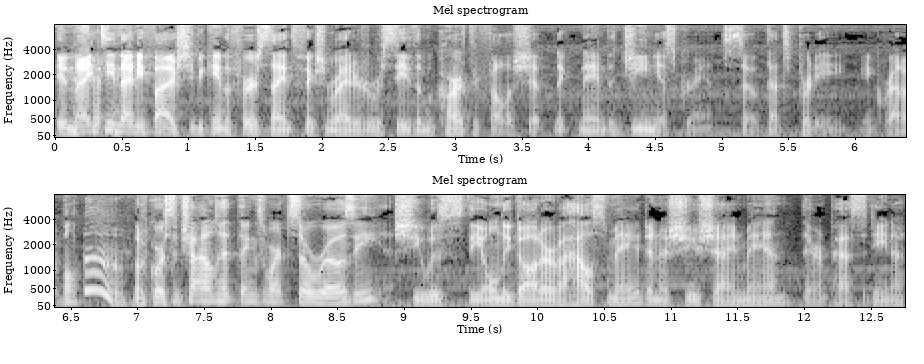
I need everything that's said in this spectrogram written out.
In 1995, she became the first science fiction writer to receive the MacArthur Fellowship, nicknamed the Genius Grant. So that's pretty incredible. Hmm. But of course, in childhood, things weren't so rosy. She was the only daughter of a housemaid and a shoeshine man there in Pasadena.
